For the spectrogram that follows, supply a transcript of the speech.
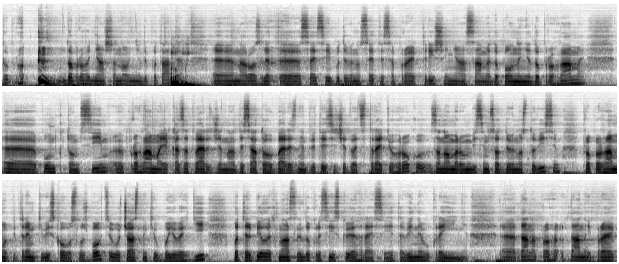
Доброго, Доброго дня, шановні депутати. Е, На розгляд сесії буде виноситися проект рішення, а саме доповнення до програми пунктом 7. Е, Програма, яка затверджена 10 березня 2023 року за номером 898 про програму підтримки військовослужбовців, учасників бойових дій, потерпілих внаслідок російської агресії та війни в Україні. Е, Дана даний проект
